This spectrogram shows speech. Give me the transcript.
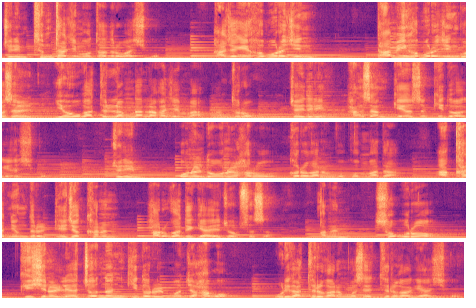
주님 틈타지 못하도록 하시고 가정에 허물어진 담이 허물어진 곳을 여우가 들락날락하지 않도록 저희들이 항상 깨어서 기도하게 하시고 주님 오늘도 오늘 하루 걸어가는 곳곳마다 악한 영들을 대적하는 하루가 되게 하여 주옵소서. 하면 속으로 귀신을 내어 쫓는 기도를 먼저 하고 우리가 들어가는 곳에 들어가게 하시고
